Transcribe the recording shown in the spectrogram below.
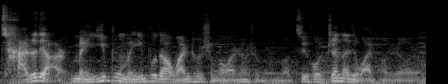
卡着点儿，每一步每一步都要完成什么完成什么什么，最后真的就完成了这个任务。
